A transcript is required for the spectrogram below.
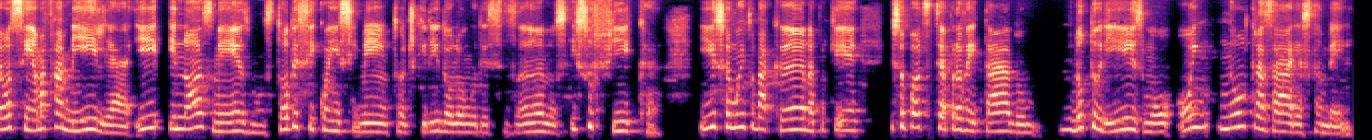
Então, assim, é uma família, e, e nós mesmos, todo esse conhecimento adquirido ao longo desses anos, isso fica. E isso é muito bacana, porque isso pode ser aproveitado no turismo ou em, em outras áreas também.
